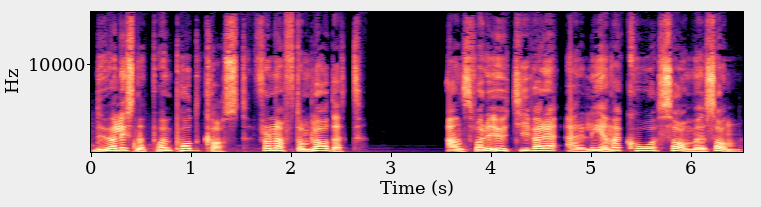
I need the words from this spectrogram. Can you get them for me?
Du har lyssnat på en podcast från Aftonbladet. Ansvarig utgivare är Lena K Samuelsson.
